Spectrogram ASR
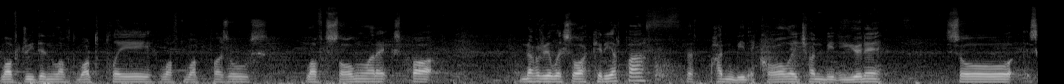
Loved reading, loved wordplay, loved word puzzles, loved song lyrics, but never really saw a career path. I hadn't been to college, hadn't been to uni, so it's,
